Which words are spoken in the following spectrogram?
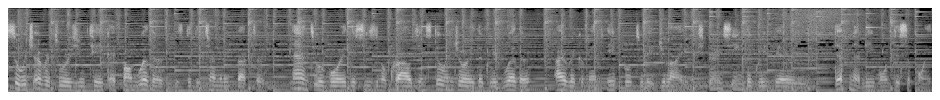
So whichever tours you take, I found weather is the determining factor. And to avoid the seasonal crowds and still enjoy the great weather, I recommend April to late July experiencing the Great Barrier Reef. Definitely won't disappoint.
